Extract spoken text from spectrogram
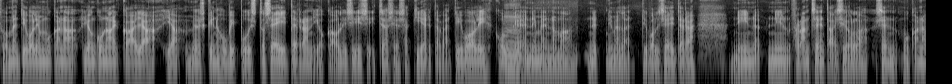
Suomen Tivolin mukana jonkun aikaa ja, ja myöskin huvipuisto Seiterän, joka oli siis itse asiassa kiertävä Tivoli, kulkee mm. nimenomaan nyt nimellä Tivoli Seiterä, niin, niin Frantseen taisi olla sen mukana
